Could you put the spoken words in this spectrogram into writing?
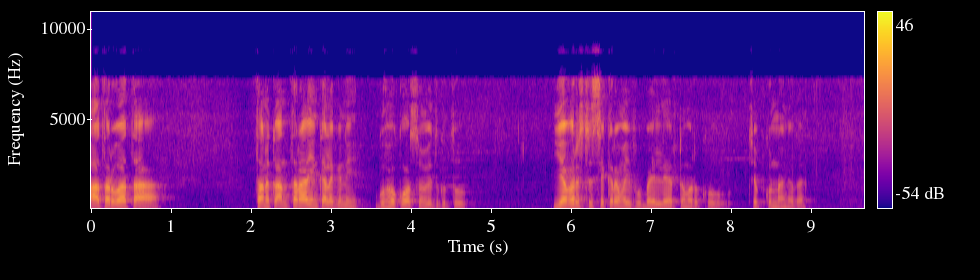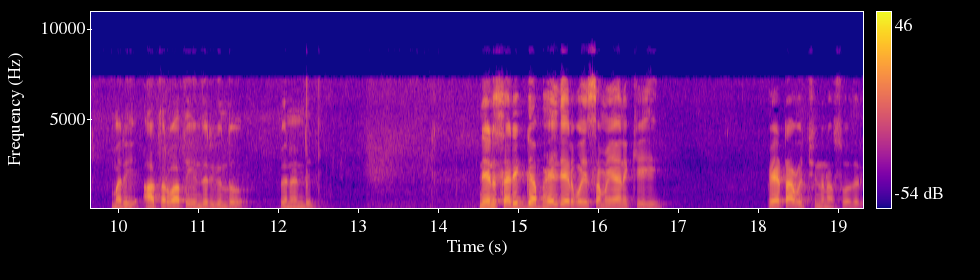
ఆ తర్వాత తనకు అంతరాయం కలిగిని గుహ కోసం వెతుకుతూ ఎవరెస్ట్ శిఖరం వైపు బయలుదేరటం వరకు చెప్పుకున్నాం కదా. మరి ఆ తర్వాత ఏం జరిగిందో వినండి. నేను సరిగ్గా బయలుదేరబోయే సమయానికి పేటా వచ్చింది నా సోదరి.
